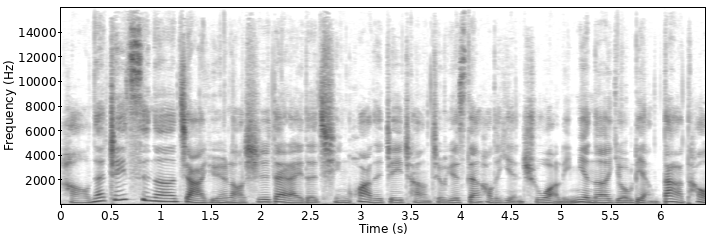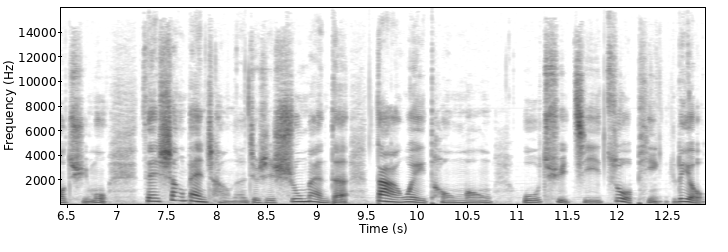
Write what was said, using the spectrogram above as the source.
好，那这一次呢，贾圆老师带来的情话的这一场九月三号的演出啊，里面呢有两大套曲目，在上半场呢就是舒曼的大卫同盟舞曲集作品六，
